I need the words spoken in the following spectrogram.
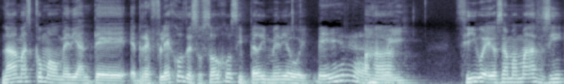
Nada más como mediante reflejos de sus ojos y pedo y medio, güey. Verga, Ajá. güey. Sí, güey, o sea, mamadas así.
